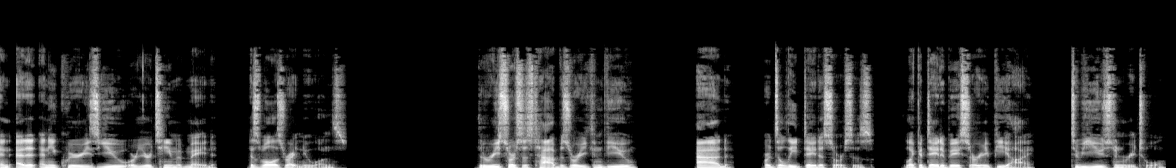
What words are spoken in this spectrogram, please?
and edit any queries you or your team have made, as well as write new ones. The Resources tab is where you can view, add, or delete data sources, like a database or API, to be used in Retool.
